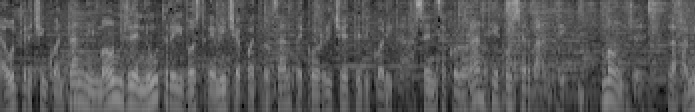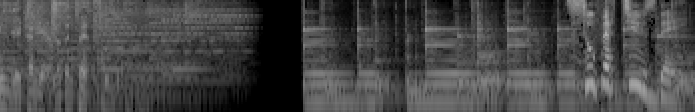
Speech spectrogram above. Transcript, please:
Da oltre 50 anni Monge nutre i vostri amici a quattro zampe con ricette di qualità, senza coloranti e conservanti. Monge, la famiglia italiana del pet food. Super Tuesday.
